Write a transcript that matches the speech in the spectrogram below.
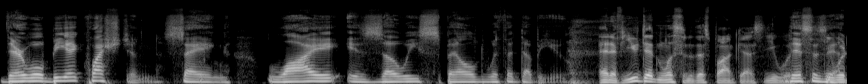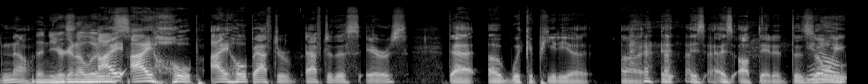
there will be a question saying, Why is Zowe spelled with a W? And if you didn't listen to this podcast, you would. This is you it. wouldn't know. Then you're gonna lose. I, I hope I hope after after this airs that a Wikipedia uh, is is updated. The Zowe know,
